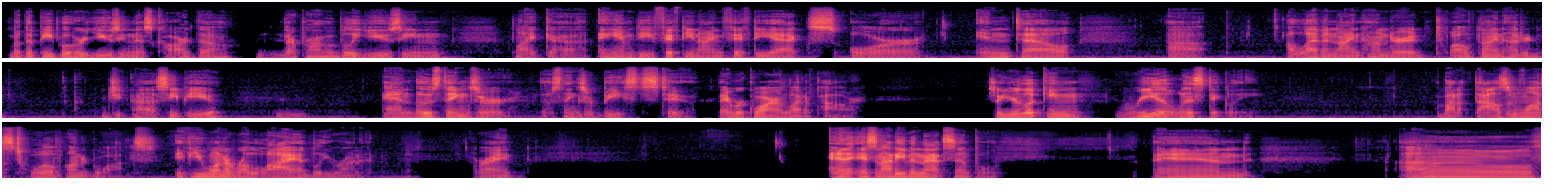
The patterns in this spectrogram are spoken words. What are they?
But the people who are using this card, though, Mhm. they're probably using like uh, AMD 5950X or Intel uh, 11900, 12900 G- uh, CPU, Mhm. and those things are those things are beasts too. They require a lot of power. So you're looking realistically about a thousand watts, 1200 watts if you want to reliably run it, right? And it's not even that simple. And oh,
